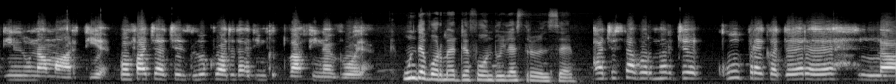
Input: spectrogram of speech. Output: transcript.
din luna martie. Vom face acest lucru atâta timp cât va fi nevoie. Unde vor merge fondurile strânse? Acestea vor merge cu precădere la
